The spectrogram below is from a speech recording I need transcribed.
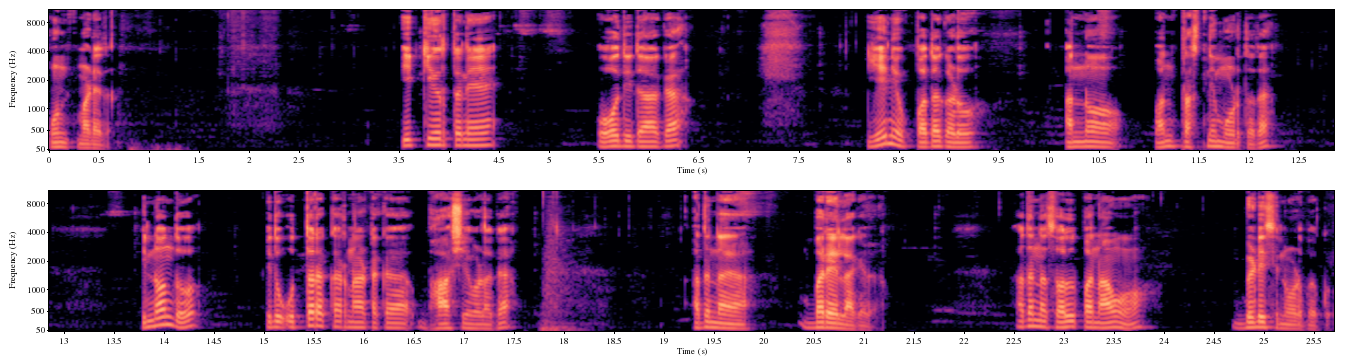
ಉಂಟು ಮಾಡಿದೆ ಈ ಕೀರ್ತನೆ ಓದಿದಾಗ ಏನಿವು ಪದಗಳು ಅನ್ನೋ ಒಂದು ಪ್ರಶ್ನೆ ಮೂಡ್ತದೆ? ಇನ್ನೊಂದು, ಇದು ಉತ್ತರ ಕರ್ನಾಟಕ ಭಾಷೆಯೊಳಗೆ ಅದನ್ನು ಬರೆಯಲಾಗಿದೆ. ಅದನ್ನು ಸ್ವಲ್ಪ ನಾವು ಬಿಡಿಸಿ ನೋಡಬೇಕು.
